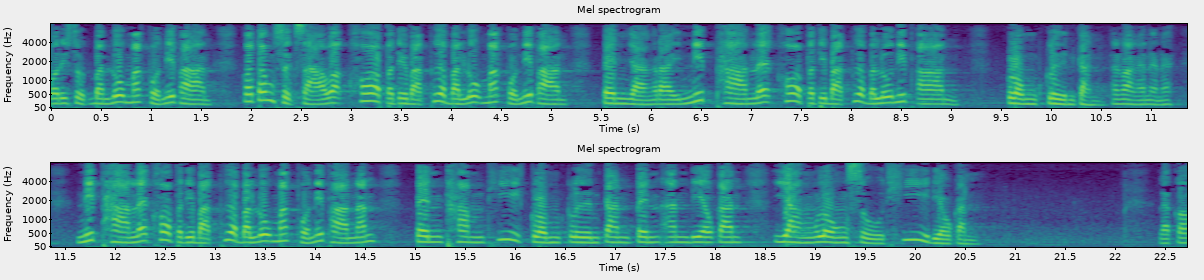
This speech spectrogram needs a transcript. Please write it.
บริสุทธิ์บรรลุมรรคผลนิพพาน ก็ต้องศึกษาว่าข้อปฏิบัติเพื่อบรรลุมรรคผลนิพพาน เป็นอย่างไร นิพพานและข้อปฏิบัติเพื่อบรรลุนิพพานกลมกลืนกันท่านว่างั้นนะนะนิพพานและข้อปฏิบัติเพื่อบรรลุมรรคผลนิพพานนั้น เป็นธรรมที่กลมกลืนกันเป็นอันเดียวกันอย่างลงสู่ที่เดียวกัน แล้วก็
